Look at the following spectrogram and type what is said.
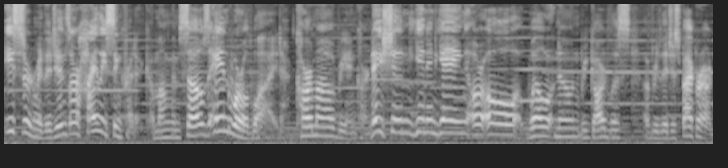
Eastern religions are highly syncretic among themselves and worldwide. Karma, reincarnation, yin and yang are all well known regardless of religious background.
